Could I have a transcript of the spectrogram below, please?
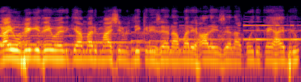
ગાયું ભેગી થઈ હોય કે આ મારી માસીની દીકરી છે, ને અમારી હાળી છે, ને કોઈ દી કઈ સાંભળ્યું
